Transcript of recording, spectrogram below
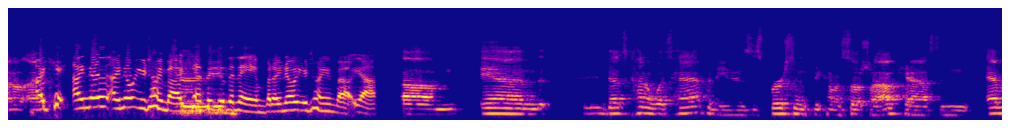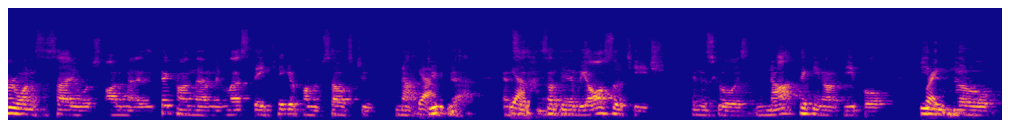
I don't, I, I can't, I know, I know what you're talking about. I can't think of the name, but I know what you're talking about. Yeah. Um, and that's kind of what's happening is this person has become a social outcast and everyone in society will just automatically pick on them unless they take it upon themselves to not yeah. do that and yeah. so that's something that we also teach in the school is not picking on people even right. though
